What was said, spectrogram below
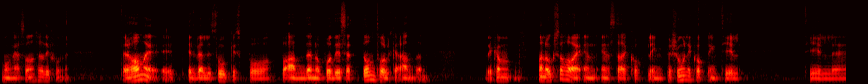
många sådana traditioner. Där har man ett, ett väldigt fokus på, på anden och på det sätt de tolkar anden. Det kan man också ha en, en stark koppling, personlig koppling till, till eh,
